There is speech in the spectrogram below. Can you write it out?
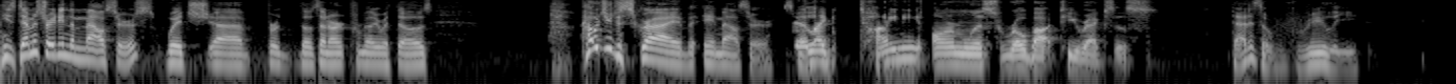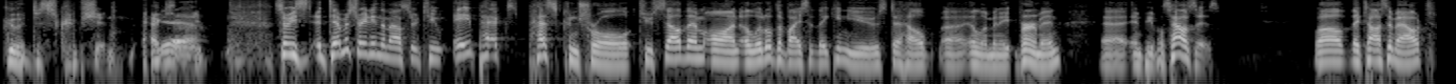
He's demonstrating the Mousers, which, uh, for those that aren't familiar with those, how would you describe a Mouser? They're like tiny, armless robot T Rexes. That is a really good description, actually. Yeah. So he's demonstrating the Mouser to Apex Pest Control to sell them on a little device that they can use to help uh, eliminate vermin uh, in people's houses. Well, they toss him out,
